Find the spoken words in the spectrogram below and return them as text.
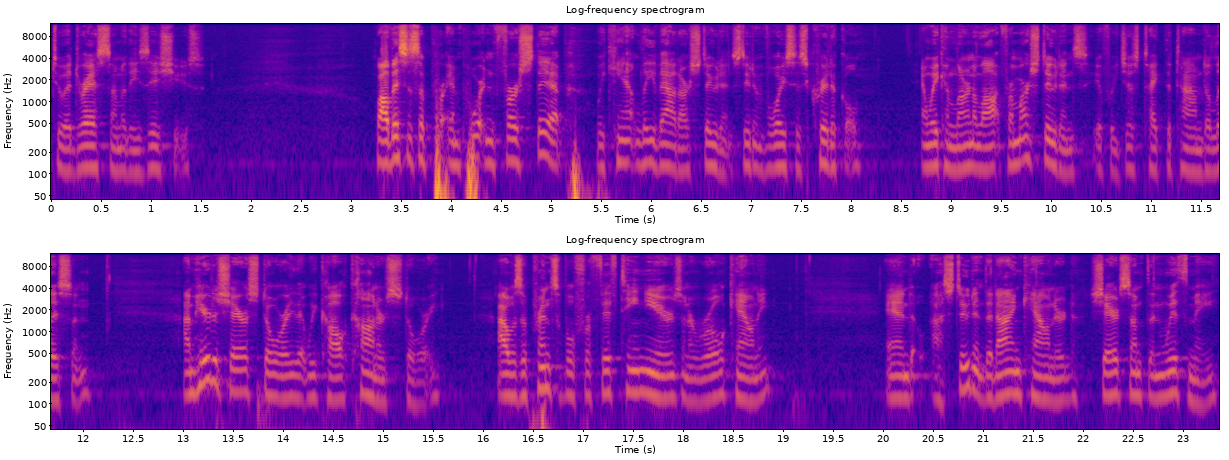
to address some of these issues. While this is an important first step, we can't leave out our students. Student voice is critical, and we can learn a lot from our students if we just take the time to listen. I'm here to share a story that we call Connor's story. I was a principal for 15 years in a rural county, and a student that I encountered shared something with me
